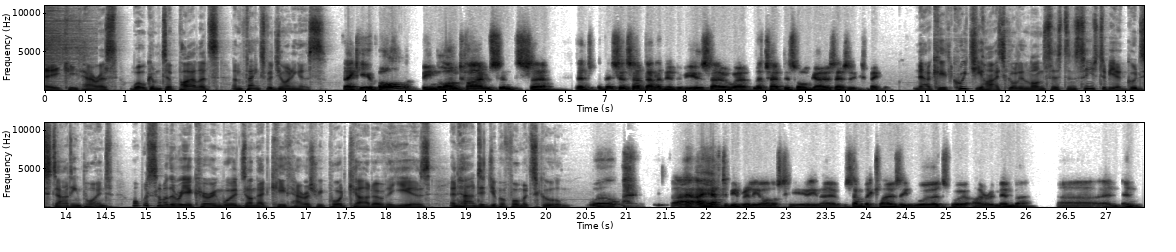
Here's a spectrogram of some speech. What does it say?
Hey, Keith Harris, welcome to Pilots, and thanks for joining us. Thank you, Paul. Been a long time since uh, that, that- since I've done an interview, so uh, let's hope this all goes as expected. Now, Keith, Queechy High School in Launceston seems to be a good starting point. What were some of the reoccurring words on that Keith Harris report card over the years, and how did you perform at school? Well, I, I have to be really honest here. You know, some of the closing words were I remember, uh, and and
